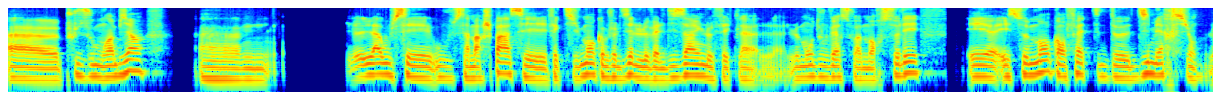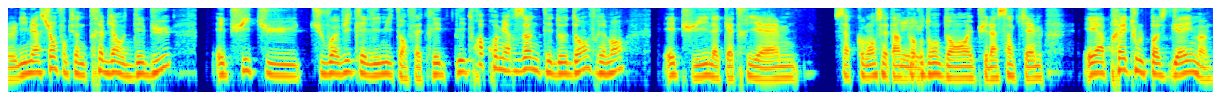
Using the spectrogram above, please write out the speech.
euh, plus ou moins bien. Euh, là où, c'est, où ça marche pas, c'est effectivement, comme je le disais, le level design, le fait que la- la- le monde ouvert soit morcelé et, et ce manque en fait de, d'immersion. Le- L'immersion fonctionne très bien au début et puis tu, tu vois vite les limites en fait. Les, les trois premières zones, t'es dedans vraiment et puis la quatrième, ça commence à être un peu redondant et puis la cinquième. Et après tout le post-game,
